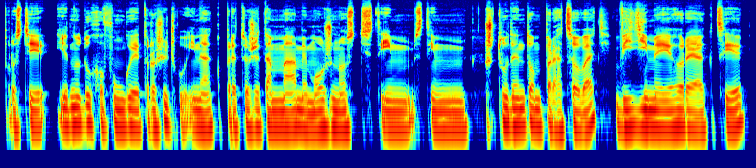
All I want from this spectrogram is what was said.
proste jednoducho funguje trošičku inak, pretože tam máme možnosť s tým, s tým študentom pracovať, vidíme jeho reakcie,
